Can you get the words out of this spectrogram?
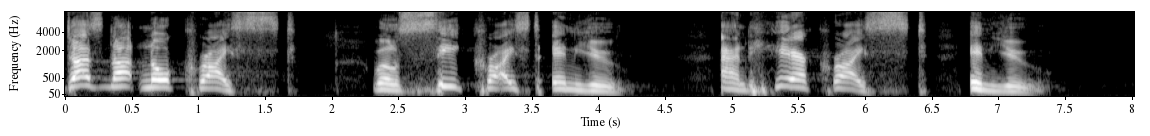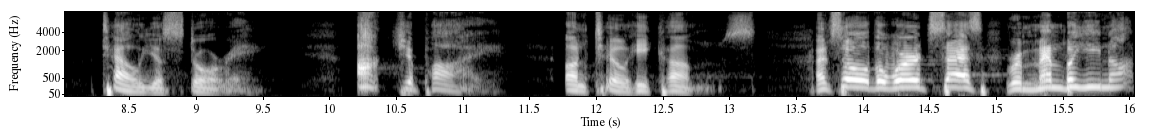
does not know Christ will see Christ in you and hear Christ in you. Tell your story. Occupy until he comes. And so the word says, Remember ye not?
